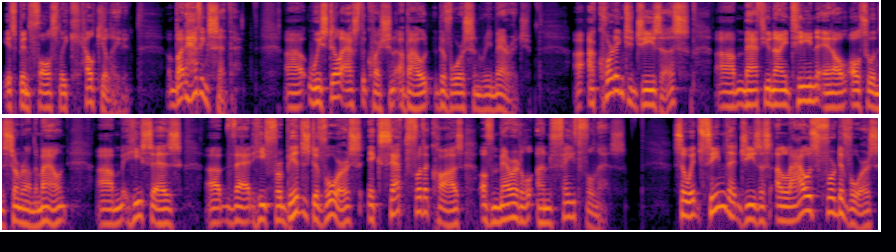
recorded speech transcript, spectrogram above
it's been falsely calculated. But having said that, uh, we still ask the question about divorce and remarriage. Uh, according to Jesus, uh, Matthew 19, and also in the Sermon on the Mount, um, he says uh, that he forbids divorce except for the cause of marital unfaithfulness. So it seemed that Jesus allows for divorce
